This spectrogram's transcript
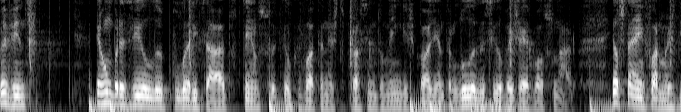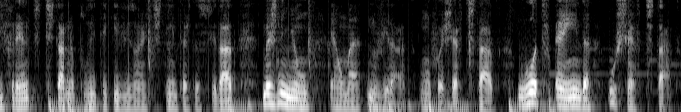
Bem-vindos. É um Brasil polarizado, tenso, aquele que vota neste próximo domingo e escolhe entre Lula da Silva e Jair Bolsonaro. Eles têm formas diferentes de estar na política e visões distintas da sociedade, mas nenhum é uma novidade. Um foi chefe de Estado, o outro é ainda o chefe de Estado.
